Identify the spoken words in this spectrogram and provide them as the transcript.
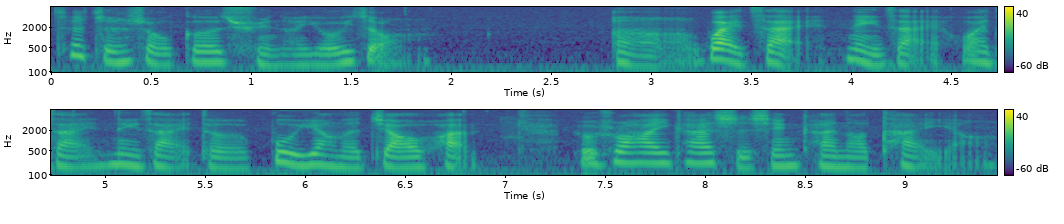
这整首歌曲呢，有一种。呃，外在、内在、外在、内在的不一样的交换。比如说，他一开始先看到太阳，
